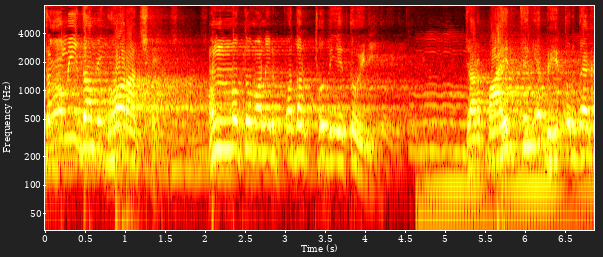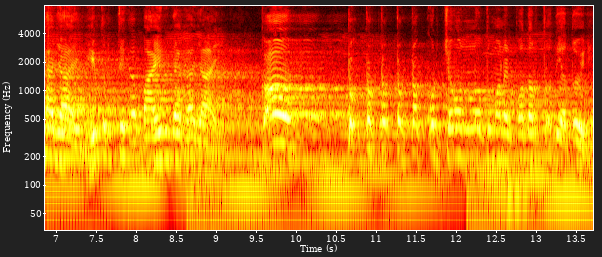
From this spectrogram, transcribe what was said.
দামি দামি ঘর আছে উন্নত মানের পদার্থ দিয়ে তৈরি। যার বাহির থেকে ভিতর দেখা যায়, ভিতর থেকে বাহির দেখা যায়। কম টক টক টক টক করছে উন্নত মানের পদার্থ দিয়ে তৈরি।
